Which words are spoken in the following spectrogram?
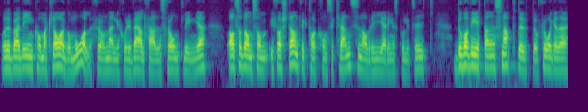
och det började inkomma klagomål från människor i välfärdens frontlinje, alltså de som i första hand fick ta konsekvenserna av regeringens politik. Då var Virtanen snabbt ute och frågade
